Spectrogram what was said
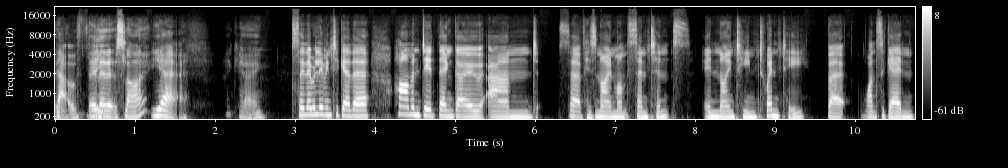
that was they let it slide. Yeah. Okay. So they were living together. Haarmann did then go and serve his nine month sentence in 1920, but once again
